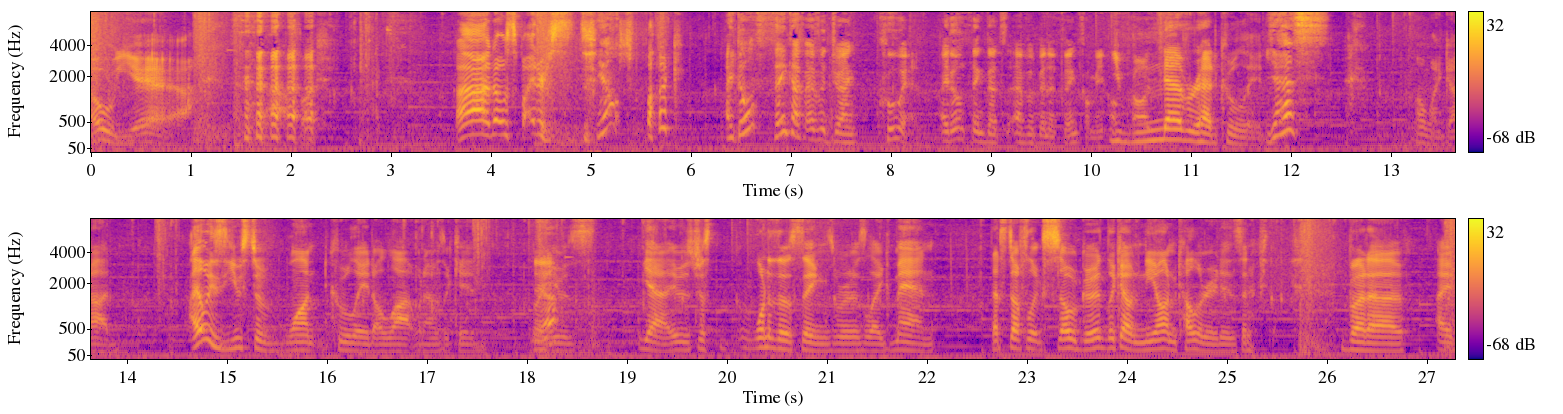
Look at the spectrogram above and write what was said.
Oh yeah. ah, fuck. Ah, no spiders! Yeah. fuck. I don't think I've ever drank Kool-Aid. I don't think that's ever been a thing for me. Oh, You've God. never had Kool-Aid. Yes! Oh my god. I always used to want Kool-Aid a lot when I was a kid. Like, Yeah? It was, yeah, it was just one of those things where it was like, man, that stuff looks so good. Look how neon color it is and everything. But uh, I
